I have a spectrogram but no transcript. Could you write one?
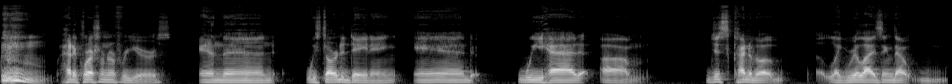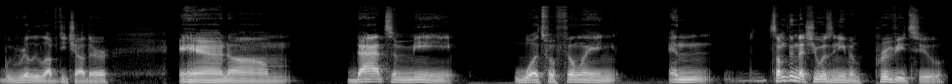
had a crush on her for years, and then we started dating, and we had um, just kind of a like realizing that we really loved each other, and um, that to me was fulfilling and something that she wasn't even privy to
